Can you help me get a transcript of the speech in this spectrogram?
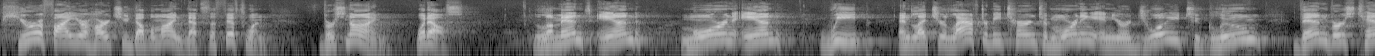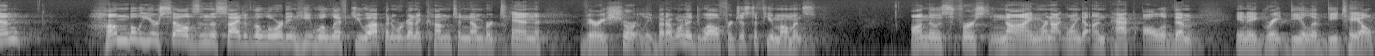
purify your hearts, you double minded. That's the fifth one. Verse 9. What else? Lament and mourn and weep, and let your laughter be turned to mourning and your joy to gloom. Then, verse 10 humble yourselves in the sight of the Lord, and he will lift you up. And we're going to come to number 10 very shortly. But I want to dwell for just a few moments on those first nine. We're not going to unpack all of them in a great deal of detail,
